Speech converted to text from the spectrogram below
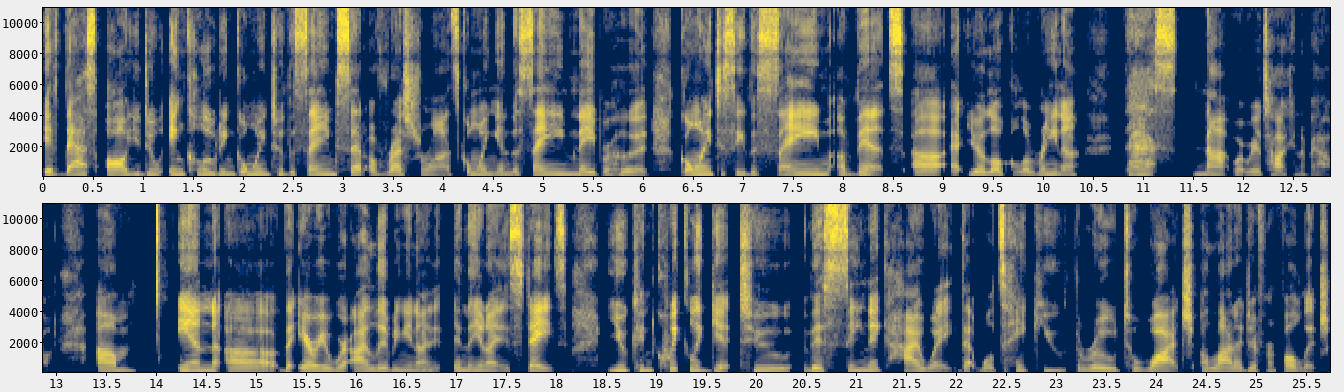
if that's all you do, including going to the same set of restaurants, going in the same neighborhood, going to see the same events uh, at your local arena, that's not what we're talking about. Um, in uh, the area where I live in United in the United States, you can quickly get to this scenic highway that will take you through to watch a lot of different foliage.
